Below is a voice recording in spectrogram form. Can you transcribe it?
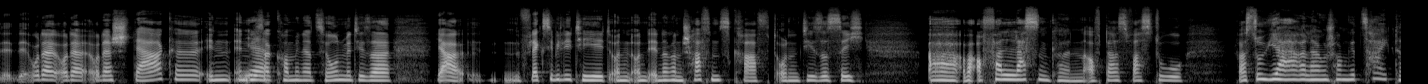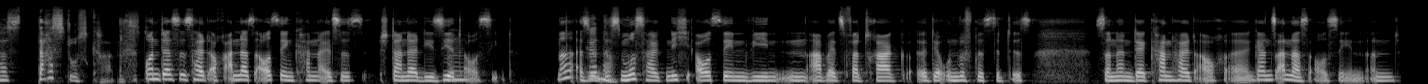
äh, oder, oder, oder Stärke in, in ja. dieser Kombination mit dieser ja, Flexibilität und, und inneren Schaffenskraft und dieses sich aber auch verlassen können auf das, was du was du jahrelang schon gezeigt hast, dass du es kannst. Und dass es halt auch anders aussehen kann, als es standardisiert mhm. aussieht. Ne? Also genau. das muss halt nicht aussehen wie ein Arbeitsvertrag, äh, der unbefristet ist, sondern der kann halt auch äh, ganz anders aussehen. Und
